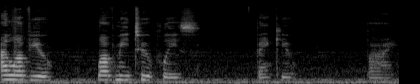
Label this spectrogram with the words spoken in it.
I love you. Love me too, please. Thank you. Bye.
